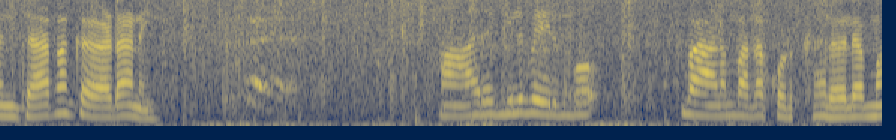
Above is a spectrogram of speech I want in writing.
അഞ്ചാറെണ്ണം കേടാണേ. ആരെങ്കിലും വരുമ്പോൾ വേണം പറഞ്ഞാൽ കൊടുക്കാലോ അല്ലേ അമ്മ?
